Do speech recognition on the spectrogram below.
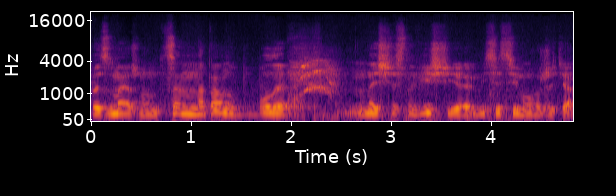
безмежно. Це, напевно, були найщасливіші місяці мого життя.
